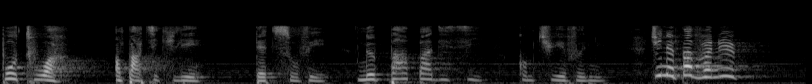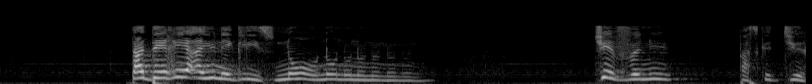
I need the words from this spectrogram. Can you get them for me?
pour toi en particulier d'être sauvé. Ne pars pas d'ici comme tu es venu. Tu n'es pas venu t'adhérer à une église. Non, non, non, non, non, non, non. Tu es venu parce que Dieu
